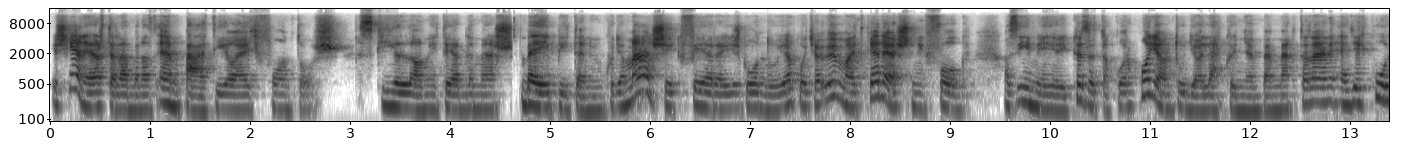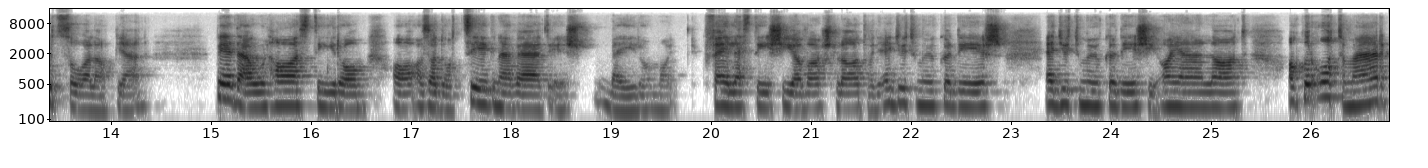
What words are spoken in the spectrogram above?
És ilyen értelemben az empátia egy fontos skill, amit érdemes beépítenünk, hogy a másik félre is gondoljak, hogyha ő majd keresni fog az e-mailjai között, akkor hogyan tudja legkönnyebben megtalálni egy-egy kulcs alapján. Például, ha azt írom az adott cégnevet, és beírom, hogy fejlesztési javaslat, vagy együttműködés, együttműködési ajánlat, akkor ott már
